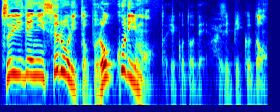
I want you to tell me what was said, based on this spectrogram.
ついでにセロリとブロッコリーも。ということで、はいシピクドン。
